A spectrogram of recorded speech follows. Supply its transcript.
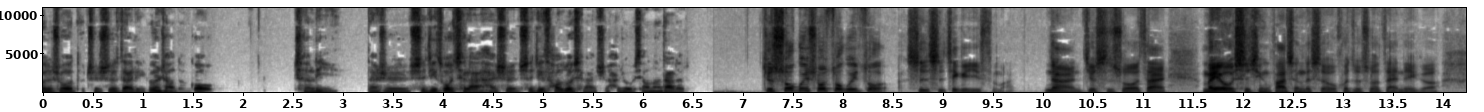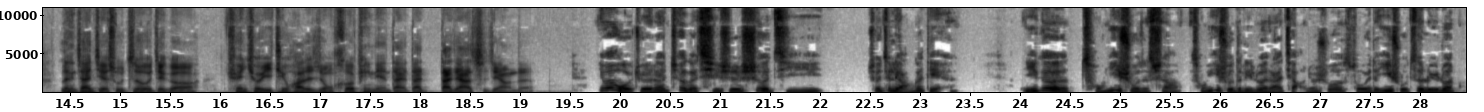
或者说，只是在理论上能够成立，但是实际做起来还是实际操作起来是还是有相当大的。就说归说，做归做，是是这个意思吗？那就是说，在没有事情发生的时候，或者说在那个冷战结束之后，这个全球一体化的这种和平年代，大大家是这样的。因为我觉得这个其实涉及涉及两个点，一个从艺术的上，从艺术的理论来讲，就是说所谓的艺术自律论嘛。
